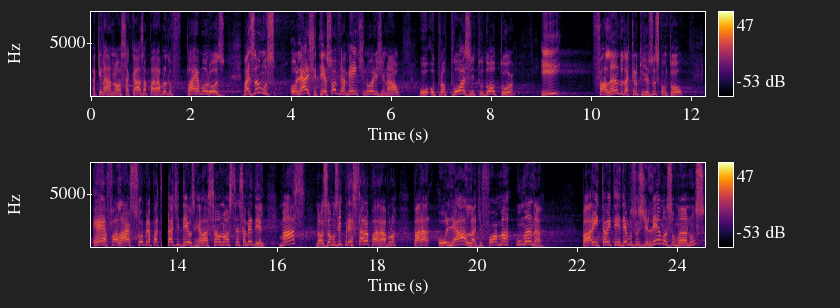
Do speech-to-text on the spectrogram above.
Aqui na nossa casa, a parábola do pai amoroso. Mas vamos olhar esse texto, obviamente, no original, o, o propósito do autor e falando daquilo que Jesus contou, é falar sobre a paternidade de Deus em relação ao nosso pensamento dele. Mas nós vamos emprestar a parábola para olhá-la de forma humana, para então entendermos os dilemas humanos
